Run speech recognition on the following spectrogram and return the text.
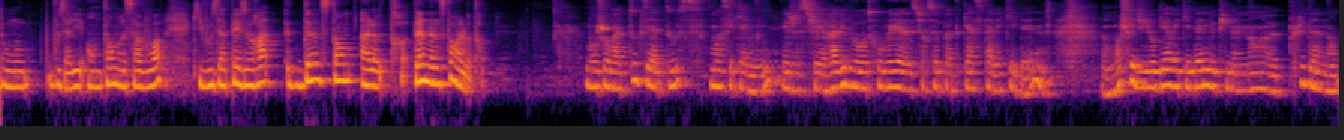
dont vous allez entendre sa voix qui vous apaisera d'instant à l'autre, d'un instant à l'autre. Bonjour à toutes et à tous, moi c'est Camille et je suis ravie de vous retrouver euh, sur ce podcast avec Eden. Alors moi je fais du yoga avec Eden depuis maintenant euh, plus d'un an.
